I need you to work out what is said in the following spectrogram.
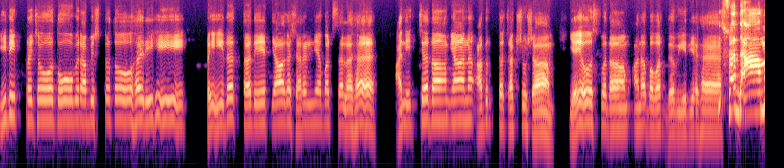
इति प्रचोदोभिरभिष्टतो हरिः। प्रीदत्तदेत्यागशरण्यवत्सलः अनिच्छदां यान अदृप्तचक्षुषां चक्षुषा स्वदाम् अनभवर्गवीर्यः स्वदाम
